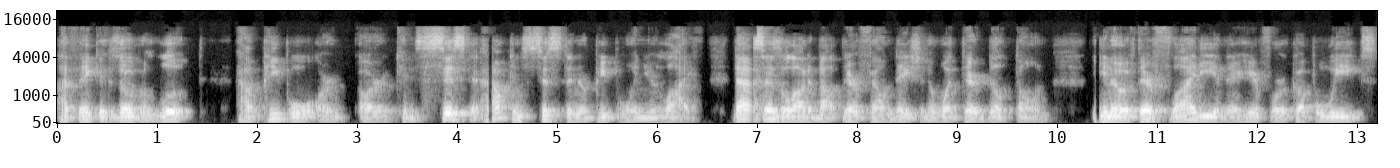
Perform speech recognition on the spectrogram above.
i think is overlooked how people are are consistent how consistent are people in your life that says a lot about their foundation and what they're built on you know, if they're flighty and they're here for a couple weeks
